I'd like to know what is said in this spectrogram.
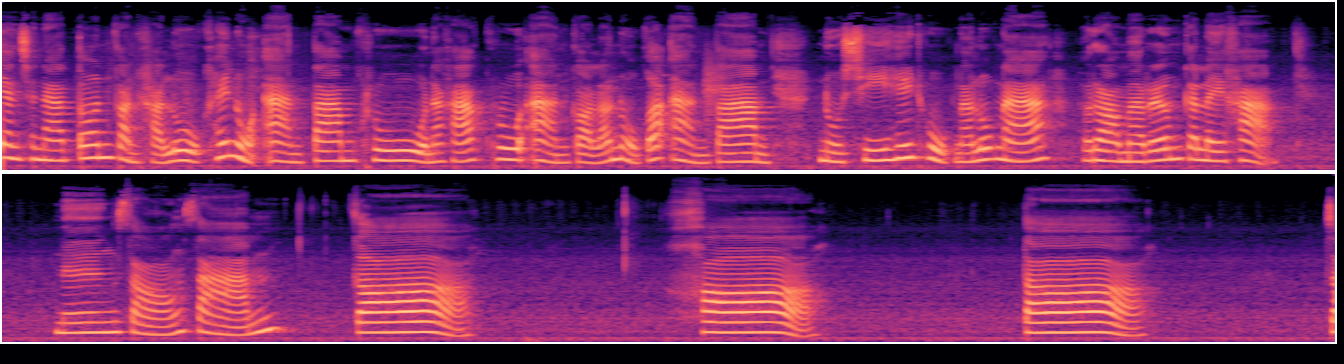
ยัญชนะต้นก่อนค่ะลูก ให้หนูอ่านตามครูนะคะ ครูอ่านก่อนแล้วหนูก็อ่านตาม หนูชี้ให้ถูกนะลูกนะ เรามาเริ่มกันเลยค่ะ1 2 3กอคอ ตอ จ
